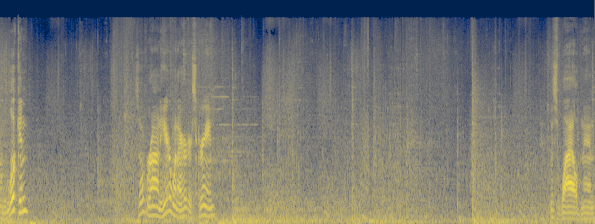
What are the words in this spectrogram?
I'm looking. It's over on here when I heard her scream. This is wild, man.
